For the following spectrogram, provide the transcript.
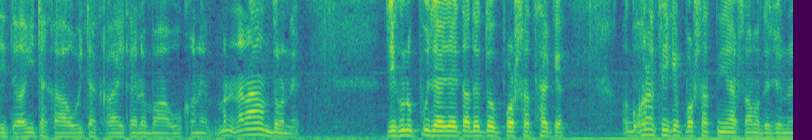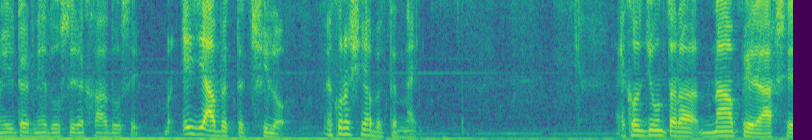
দিতে হয়, এইটা খাওয়া ওইটা খাওয়া এখানে বা ওখানে। মানে নানান ধরনের। যে কোনো পূজায় যায় তাদের তো প্রসাদ থাকে। ঘোরা থেকে প্রসাদ নিয়ে আসতো আমাদের জন্য, এইটা নিয়ে দোষ এটা খাওয়া দোষে মানে এই যে আবেগটা ছিল, এখন সেই আবেগটা নাই। এখন যেমন তারা না পেরে আসে,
